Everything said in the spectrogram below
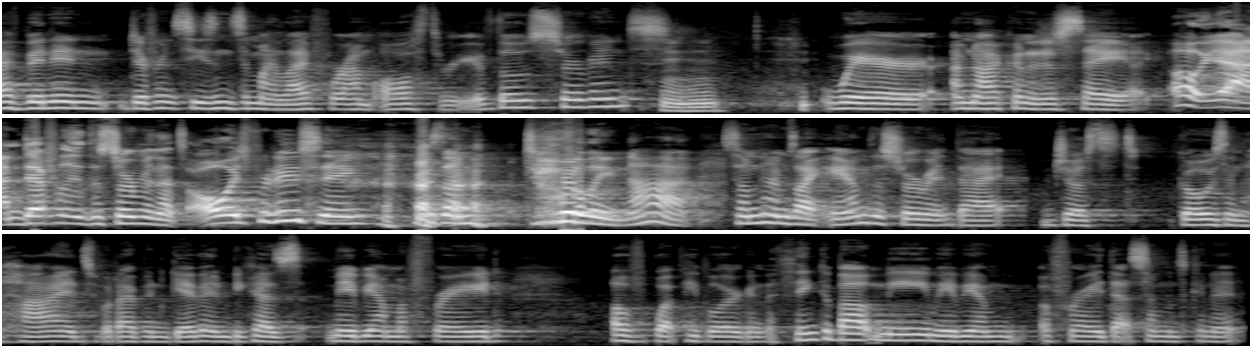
I've been in different seasons in my life where I'm all three of those servants. Mm-hmm. Where I'm not going to just say, like, oh, yeah, I'm definitely the servant that's always producing, because I'm totally not. Sometimes I am the servant that just goes and hides what I've been given because maybe I'm afraid of what people are going to think about me. Maybe I'm afraid that someone's going to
